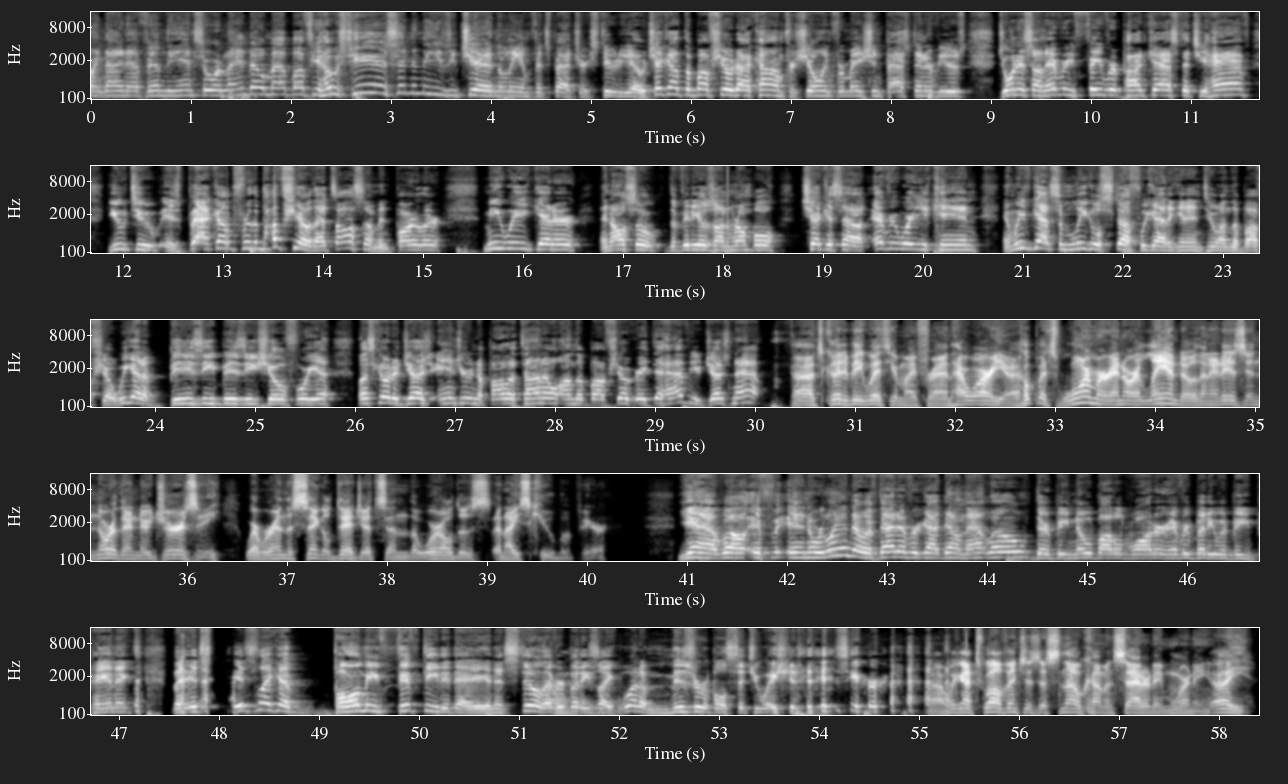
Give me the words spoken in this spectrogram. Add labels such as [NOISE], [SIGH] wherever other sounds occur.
1150, 94.9 FM, The Answer Orlando. Matt Buff, your host here, sitting in the easy chair in the Liam Fitzpatrick studio. Check out thebuffshow.com for show information, past interviews. Join us on every favorite podcast that you have. YouTube is back up for the Buff Show. That's awesome. And Parler, MeWe, GETTR, and also the videos on Rumble. Check us out everywhere you can. And we've got some legal stuff we got to get into on the Buff Show. We got a busy, busy show for you. Let's go to Judge Andrew Napolitano on the Buff Show. Great to have you, Judge Nap. Uh, it's good to be with you, my friend. How are you? I hope it's warmer in Orlando than it is in northern New Jersey, where we're in the single digits and the world is an ice cube up here. Yeah, well, if in Orlando, if that ever got down that low, there'd be no bottled water. Everybody would be panicked. But it's [LAUGHS] it's like a balmy fifty today, and it's still everybody's like, "What a miserable situation [LAUGHS] it is here." uh, we got twelve inches of snow coming Saturday morning. Ay.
